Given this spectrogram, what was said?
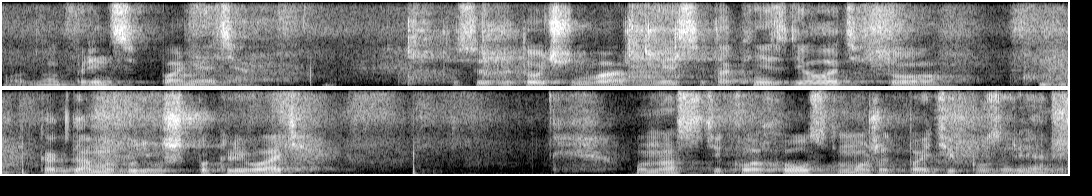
Вот, ну, принцип понятен. То есть это очень важно. Если так не сделать, то когда мы будем шпаклевать, у нас стеклохолст может пойти пузырями.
